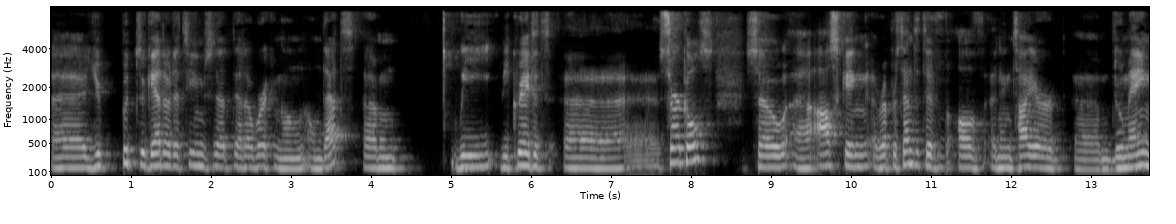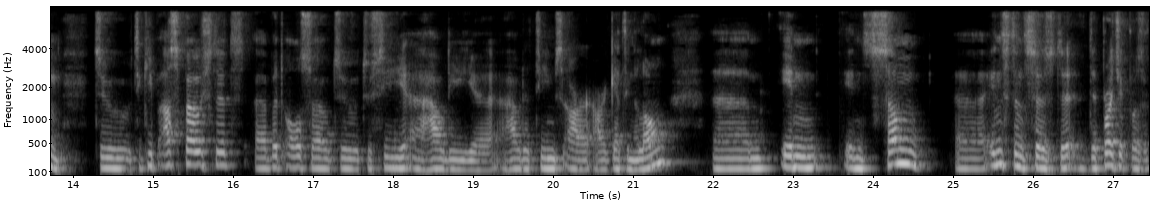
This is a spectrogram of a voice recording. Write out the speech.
you put together the teams that, that are working on, on that. Um, we, we created circles so uh, asking a representative of an entire um, domain to to keep us posted, uh, but also to to see uh, how the uh, how the teams are are getting along. Um, in in some uh, instances, the the project was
